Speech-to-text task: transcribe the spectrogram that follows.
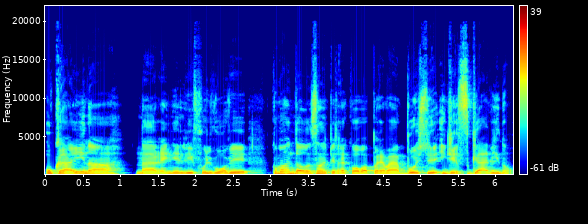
Україна на арені Львів у Львові. Команда Олександра Петракова приймає Боснію і Герцеговіну.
